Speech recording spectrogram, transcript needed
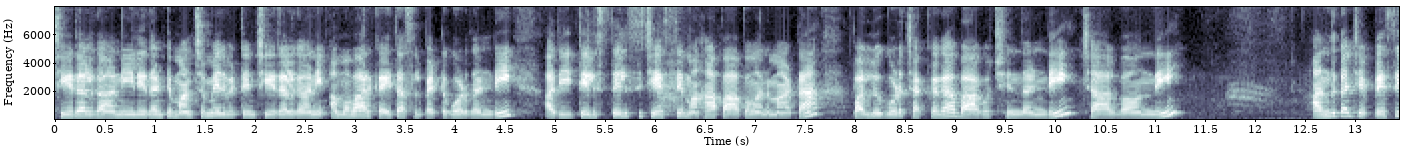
చీరలు కానీ లేదంటే మంచం మీద పెట్టిన చీరలు కానీ అమ్మవారికి అయితే అసలు పెట్టకూడదండి. అది తెలిసి తెలిసి చేస్తే మహాపాపం అనమాట పళ్ళు కూడా చక్కగా బాగా వచ్చిందండి చాలా బాగుంది. అందుకని చెప్పేసి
